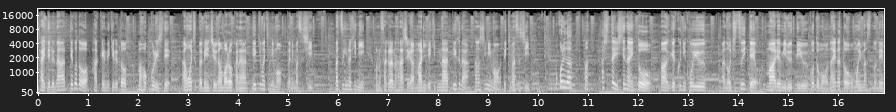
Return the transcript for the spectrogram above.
咲いてるなってことを発見できると、まあ、ほっこりして、あ、もうちょっと練習頑張ろうかなっていう気持ちにもなりますし、まあ、次の日にこの桜の話が周りにできるなっていう風な楽しみもできますし、もうこれが、まあ、走ったりしてないと、まあ、逆にこういうあの落ち着いて周りを見るっていうこともないかと思いますので、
